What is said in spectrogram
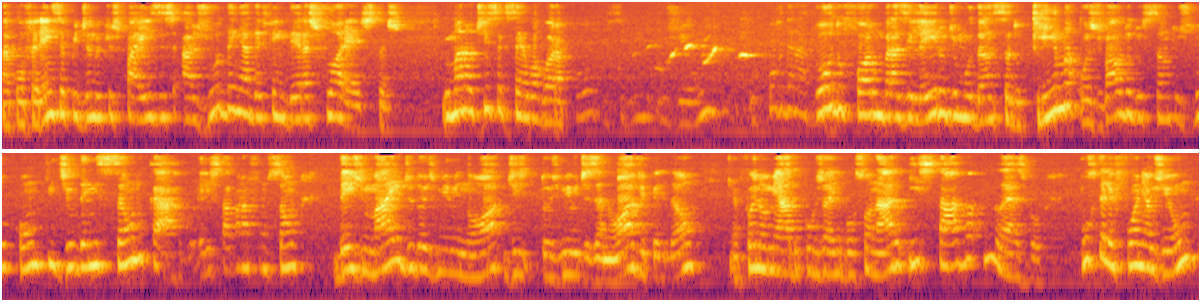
na conferência pedindo que os países ajudem a defender as florestas. E uma notícia que saiu agora há pouco, segundo o G1, o coordenador do Fórum Brasileiro de Mudança do Clima, Oswaldo dos Santos Lucon, pediu demissão do cargo. Ele estava na função desde maio de, 2009, de 2019, perdão, foi nomeado por Jair Bolsonaro e estava em Glasgow. Por telefone ao G1,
